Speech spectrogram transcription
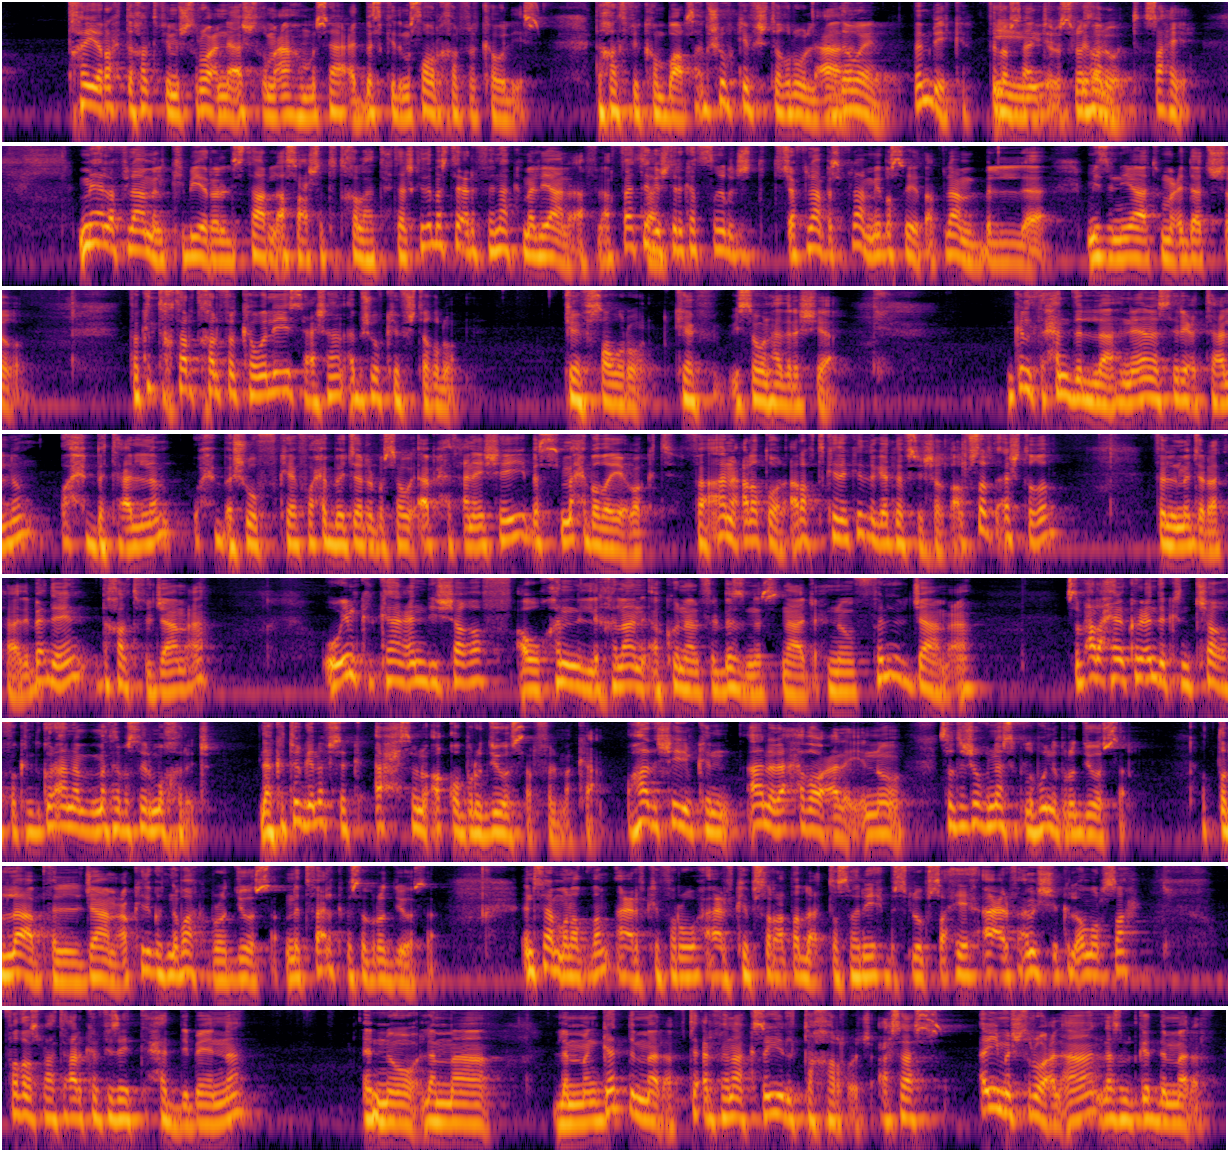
تخيل رحت دخلت في مشروع إني أشتغل معاهم مساعد بس كذا مصور خلف الكواليس. دخلت في كومبارس. أبي أشوف كيف يشتغلون العالم. هذا وين؟ بامريكا في لوس أنجلوس في هوليوود. صحيح. ما هي الأفلام الكبيرة الستار الأصعب عشان تدخلها تحتاج كذا بس تعرف هناك مليانه افلام فتلقى صح. شركات صغيرة تنتج أفلام بس أفلام مي بسيطه أفلام بالميزانيات ومعدات الشغل. فكنت اخترت خلف الكواليس عشان أبي أشوف كيف يشتغلون كيف يصورون كيف يسوون هذه الأشياء. قلت الحمد لله إني أنا سريع التعلم وأحب أتعلم وأحب أشوف كيف وأحب أجرب أسوي أبحث عن أي شيء بس ما أحب أضيع وقت. فأنا على طول عرفت كذا كذا لقيت نفسي شغال. فصرت أشتغل في المجالات هذه. بعدين دخلت في الجامعة. ويمكن كان عندي شغف أو خلني اللي خلاني أكون في ال business ناجح إنه في الجامعة سبحان الله أحيانا يكون عندك أنت شغف وكنت تقول أنا مثلا بصير مخرج لكن تلقى نفسك أحسن وأقوى producer في المكان. وهذا الشيء يمكن أنا لاحظه علي إنه صرت أشوف الناس يطلبوني producer. الطلاب في الجامعة وكذا قلت نبغاك producer ندفع لك بس producer. إنسان منظم أعرف كيف أروح أعرف كيف بسرعة أطلع التصاريح بأسلوب صحيح أعرف أمشي كل الأمور صح. فضل سبحانه وتعالى كان في زي التحدي بيننا إنه لما لما نقدم ملف تعرف هناك زي التخرج أساس أي مشروع الآن لازم تقدم ملف.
